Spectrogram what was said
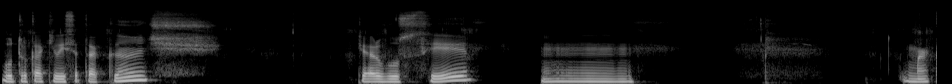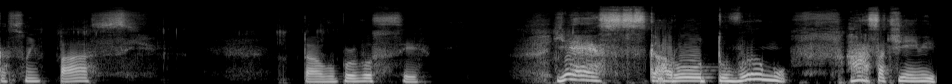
Vou trocar aqui esse atacante. Quero você. Hum... Marcação em passe. Tá, vou por você. Yes, garoto, vamos! Raça, time!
